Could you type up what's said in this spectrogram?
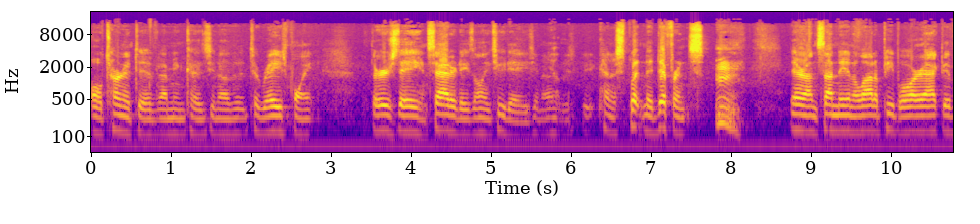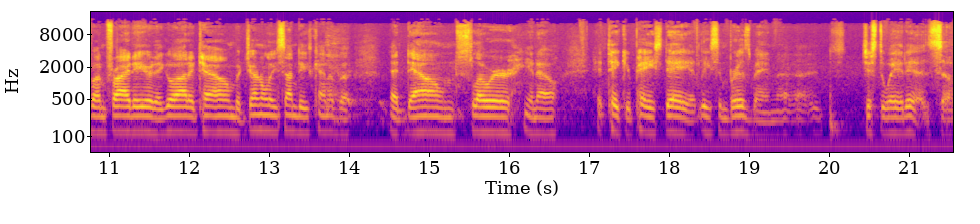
alternative. I mean, because, you know, the, to Ray's point, Thursday and Saturday is only two days, you know, kind of splitting the difference there on Sunday, and a lot of people are active on Friday or they go out of town, but generally Sunday's kind of a, a down, slower, you know, hit- take your pace day, at least in Brisbane. Uh, it's just the way it is. So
